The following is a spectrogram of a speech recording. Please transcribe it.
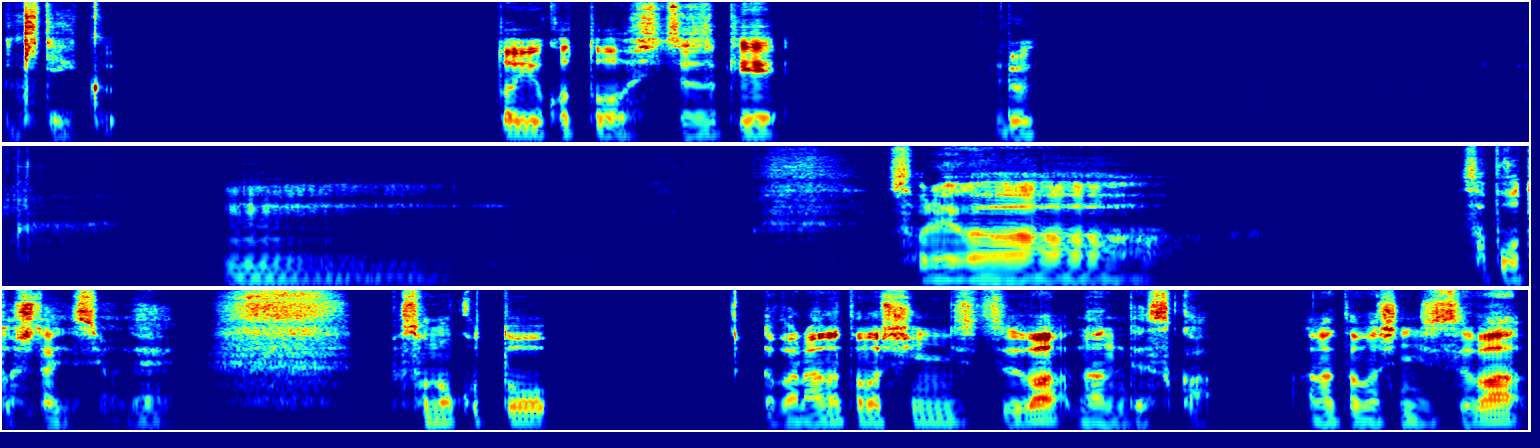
生きていく。ということをし続ける。うん。それが、サポートしたいですよね。そのこと、だからあなたの真実は何ですか？あなたの真実は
